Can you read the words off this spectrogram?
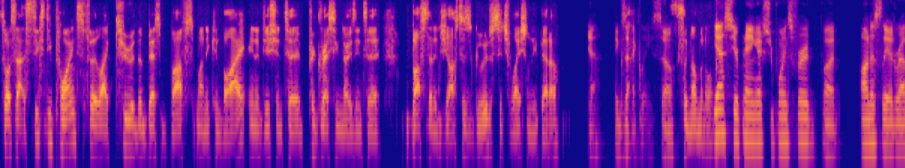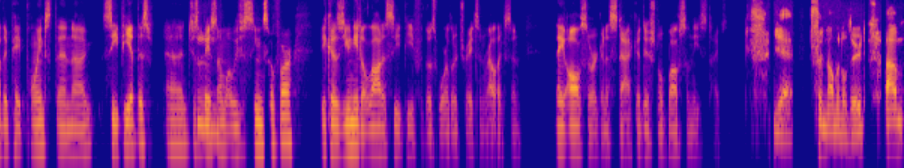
So what's that? Sixty points for like two of the best buffs money can buy, in addition to progressing those into buffs that are just as good, situationally better. Yeah, exactly. So Phenomenal. yes, you're paying extra points for it, but honestly, I'd rather pay points than uh, CP at this, uh, just based Mm. on what we've seen so far, because you need a lot of CP for those warlord traits and relics, and they also are going to stack additional buffs on these types. Yeah, phenomenal, dude. Um,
